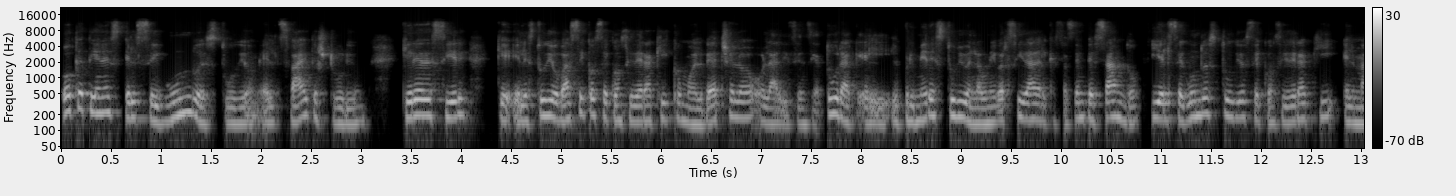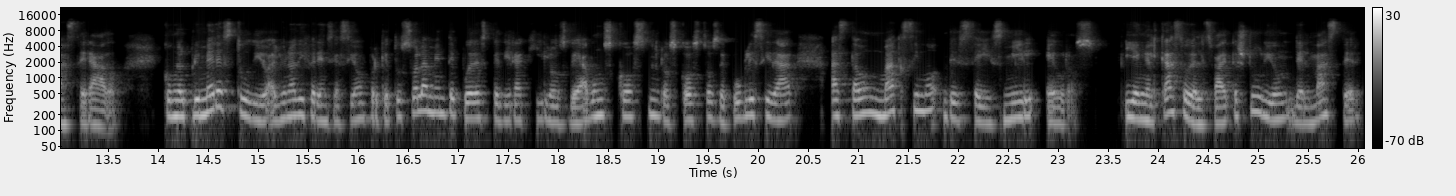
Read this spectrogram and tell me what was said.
o que tienes el segundo estudio, el Zweitstudium. Quiere decir que el estudio básico se considera aquí como el bachelor o la licenciatura, el, el primer estudio en la universidad del que estás empezando, y el segundo estudio se considera aquí el masterado. Con el primer estudio hay una diferenciación porque tú solamente puedes pedir aquí los Werbungskosten, los costos de publicidad, hasta un máximo de 6.000 euros. Y en el caso del Zweitstudium, del máster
